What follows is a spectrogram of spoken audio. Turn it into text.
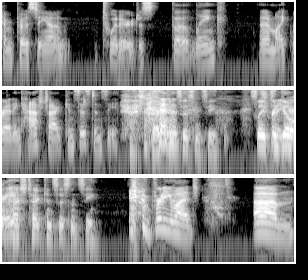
I'm posting on Twitter just the link, and I'm like writing hashtag consistency. Hashtag consistency. Slave to guilt. great. Hashtag consistency. pretty much um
